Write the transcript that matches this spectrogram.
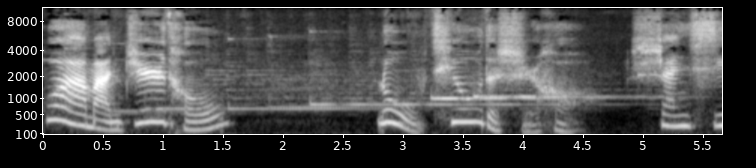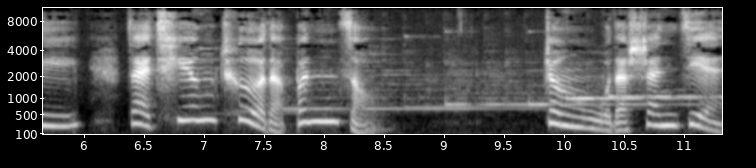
挂满枝头。入秋的时候，山溪在清澈的奔走。正午的山涧，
